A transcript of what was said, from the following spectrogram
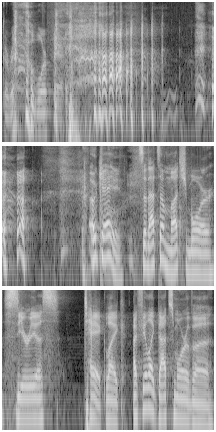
guerrilla warfare Okay. So that's a much more serious take. Like I feel like that's more of a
